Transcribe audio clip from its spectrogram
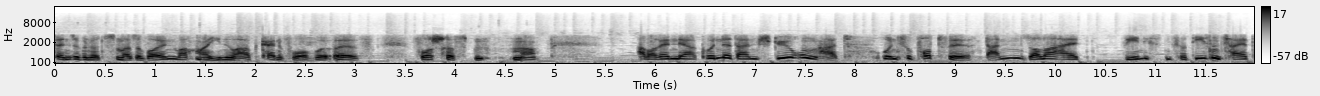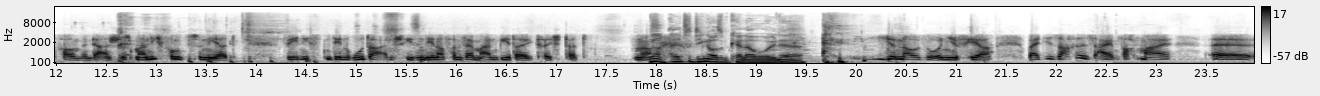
können Sie benutzen, was Sie wollen, machen wir Ihnen überhaupt keine Vorwür äh, Vorschriften. Ne? Aber wenn der Kunde dann Störungen hat und Support will, dann soll er halt wenigstens für diesen Zeitraum, wenn der Anschluss mal nicht funktioniert, wenigstens den Router anschließen, den er von seinem Anbieter gekriegt hat. Ne? Ja, alte Dinge aus dem Keller holen. Ja. Genau so ungefähr. Weil die Sache ist einfach mal, äh,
